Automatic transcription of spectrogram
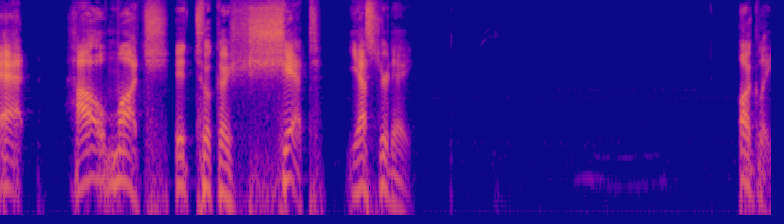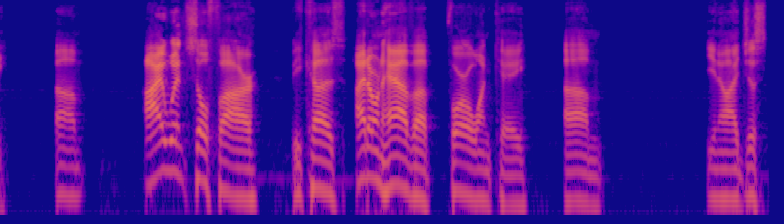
at how much it took a shit yesterday. Ugly. Um, I went so far because I don't have a 401k. Um, you know, I just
